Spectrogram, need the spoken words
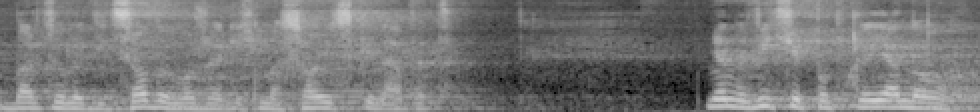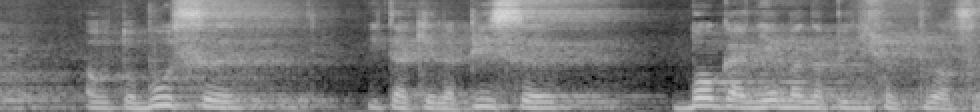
bardzo lewicowe, może jakieś masońskie nawet. Mianowicie podklejano autobusy i takie napisy: Boga nie ma na 50%.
